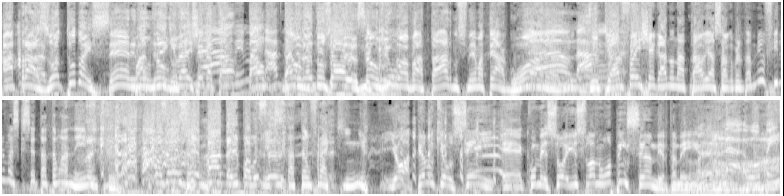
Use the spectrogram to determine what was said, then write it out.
atrasou tudo as séries, não, não, Patrick, não, velho, chega, Não, tá, vi mais tá, nada. tá virando os olhos. assim. não viu o Avatar no cinema até agora. Não, E nada. o pior foi chegar no Natal e a sogra perguntar: Meu filho, mas que você tá tão anêmico? Vou fazer umas gemadas aí pra você. você tá tão fraquinho? E ó, pelo que eu sei, é, começou isso lá no Open Summer também, né? O Open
